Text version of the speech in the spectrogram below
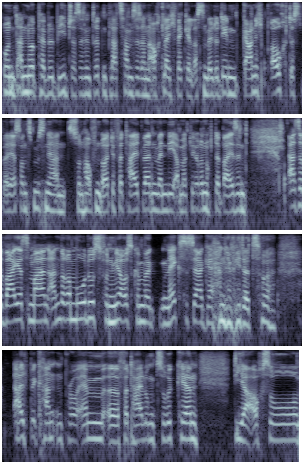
und dann nur Pebble Beach. Also den dritten Platz haben sie dann auch gleich weggelassen, weil du den gar nicht brauchtest, weil ja sonst müssen ja so ein Haufen Leute verteilt werden, wenn die Amateure noch dabei sind. Also war jetzt mal ein anderer Modus. Von mir aus können wir nächstes Jahr gerne wieder zur altbekannten Pro-M-Verteilung zurückkehren, die ja auch so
